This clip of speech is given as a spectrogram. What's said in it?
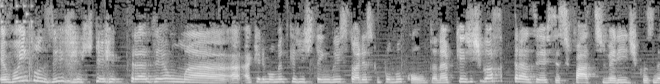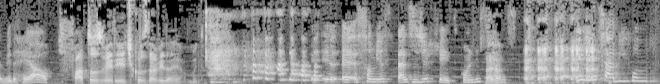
Eu vou, inclusive, aqui trazer uma, aquele momento que a gente tem do Histórias que o Povo Conta, né? Porque a gente gosta de trazer esses fatos verídicos da vida real. Fatos verídicos da vida real, muito bom. É, é, são minhas frases de efeito, com licença. Uhum. E a gente sabe que quando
